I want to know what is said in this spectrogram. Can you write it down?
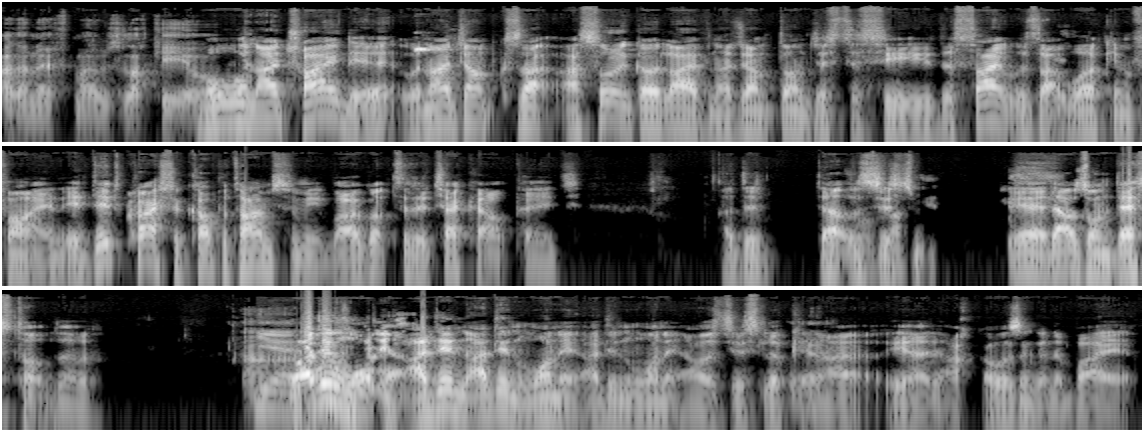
I don't know if Mo was lucky or. Well, when I tried it, when I jumped, because I, I saw it go live and I jumped on just to see, the site was like working fine. It did crash a couple times for me, but I got to the checkout page. I did, that was Oh, just, yeah, that was on desktop though. Uh, Yeah. Well, I didn't want it. I didn't, I didn't want it. I didn't want it. I was just looking. Yeah. I, yeah, I, I wasn't going to buy it.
